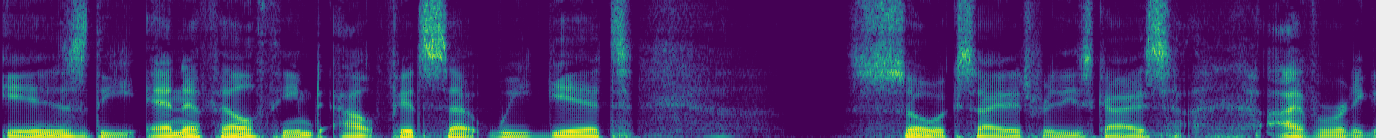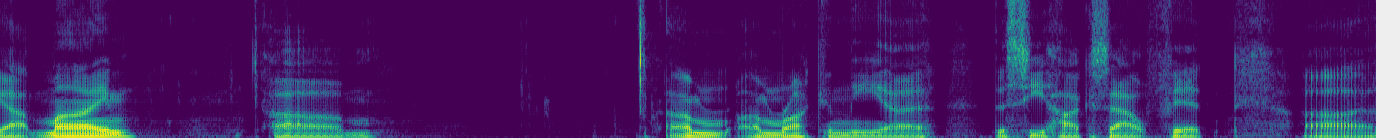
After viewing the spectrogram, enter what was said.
is the NFL themed outfits that we get. So excited for these guys. I've already got mine. Um, I'm I'm rocking the uh, the Seahawks outfit. Uh,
